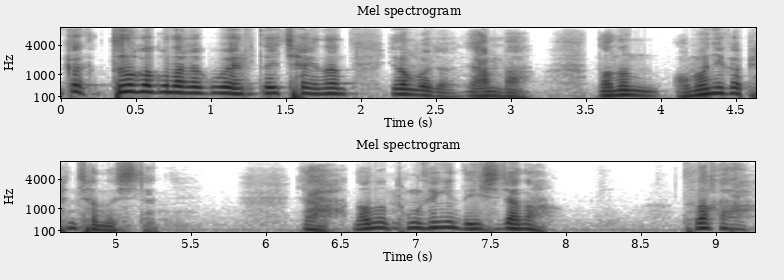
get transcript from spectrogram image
그러니까 들어가고 나가고 할 때의 차이는 이런 거죠. 야, 엄마, 너는 어머니가 편찮으시잖니. 야, 너는 동생이 넷이잖아. 들어가라.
